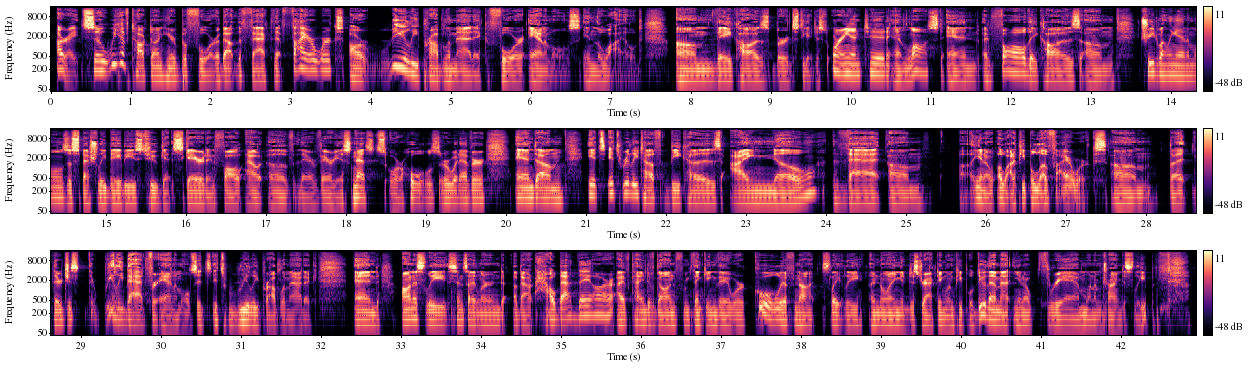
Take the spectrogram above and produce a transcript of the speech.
All right, so we have talked on here before about the fact that fireworks are really problematic for animals in the wild. Um, they cause birds to get disoriented and lost and, and fall. They cause um, tree dwelling animals, especially babies, to get scared and fall out of their various nests or holes or whatever. And um, it's it's really tough because I know that um, uh, you know, a lot of people love fireworks. Um, but they're just they're really bad for animals. It's it's really problematic. And honestly, since I learned about how bad they are, I've kind of gone from thinking they were cool, if not slightly annoying and distracting when people do them at you know 3 a.m. when I'm trying to sleep,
